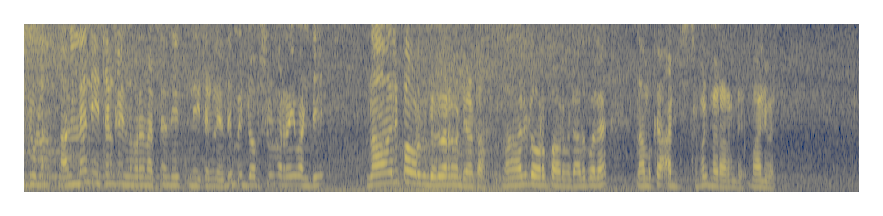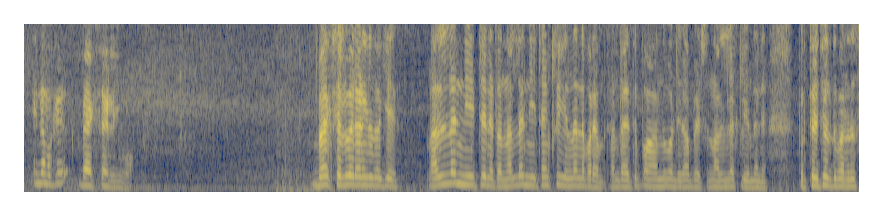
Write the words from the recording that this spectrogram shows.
ഇതിലുള്ള നല്ല നീറ്റ് ആൻഡ് ക്ലീൻ എന്ന് പറയുന്ന നല്ല നീറ്റ് ആൻഡ് ക്ലീൻ ഇത് മിഡ് ഓപ്ഷൻ പറഞ്ഞ ഈ വണ്ടി നാല് പവർ വിൻഡോ വരുന്ന വണ്ടി കേട്ടോ. നാല് ഡോർ പവർ വിൻഡോ അതുപോലെ നമുക്ക് അഡ്ജസ്റ്റബിൾ മിറർ ഉണ്ട് മാനുവൽ ഇനി നമുക്ക് ബാക്ക് സൈഡിലേക്ക് പോകാം ബാക്ക് സൈഡിൽ വരികയാണെങ്കിൽ നോക്കിയേ. നല്ല നീറ്റ് തന്നെ കേട്ടോ നല്ല നീറ്റ് ആൻഡ് ക്ലീൻ തന്നെ പറയാം. രണ്ടായിരത്തി പതിനൊന്ന് വണ്ടിയുടെ അപേക്ഷിച്ച് നല്ല ക്ലീൻ തന്നെ. പ്രത്യേകിച്ച് എടുത്ത് പറയുന്നത്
